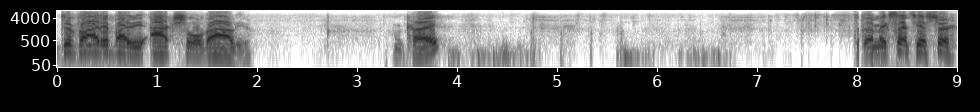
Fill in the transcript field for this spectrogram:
divided by the actual value. Okay? Does that make sense? Yes, sir.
